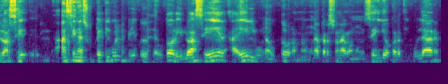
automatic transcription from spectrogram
lo hace, hacen a sus películas películas de autor y lo hace él, a él un autor, una persona con un sello particular,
